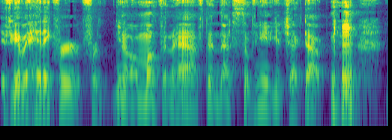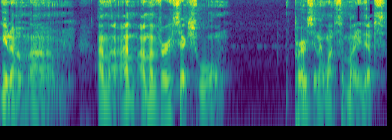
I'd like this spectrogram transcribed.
if you have a headache for for you know a month and a half, then that's something you need to get checked out. you know, um, I'm a I'm I'm a very sexual person. I want somebody that's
